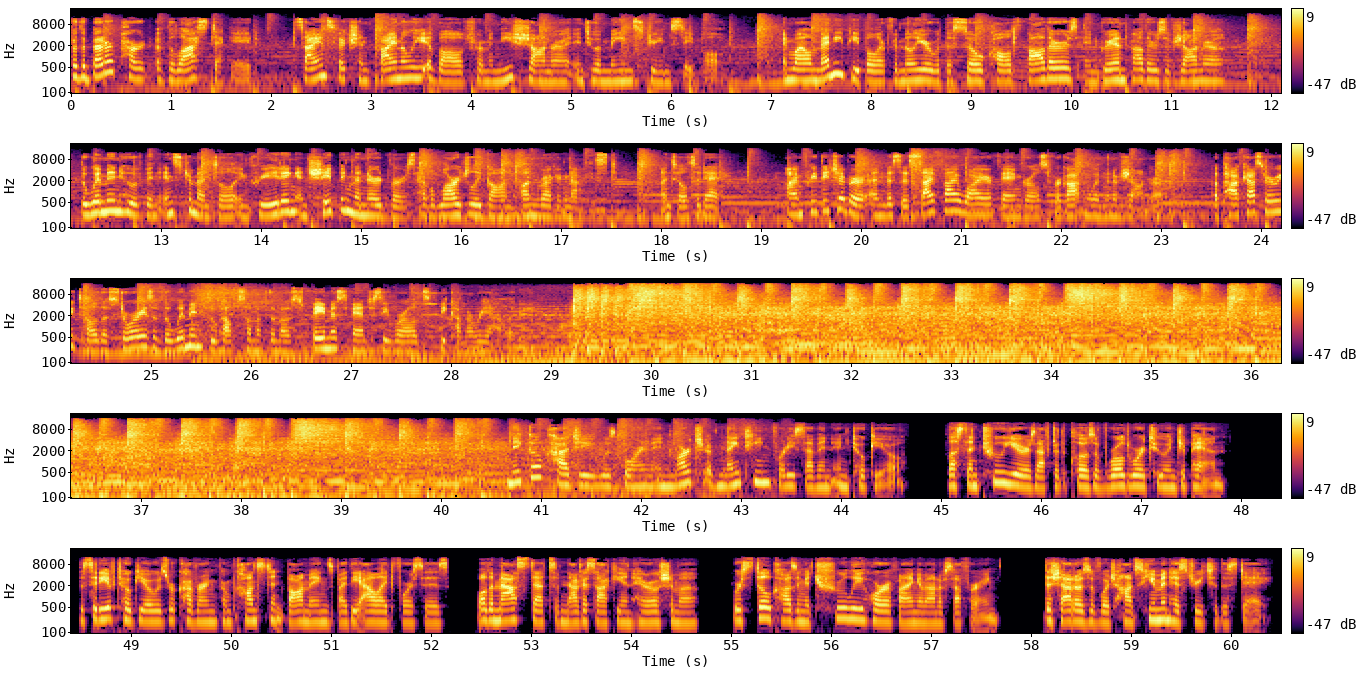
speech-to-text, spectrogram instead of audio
For the better part of the last decade, science fiction finally evolved from a niche genre into a mainstream staple. And while many people are familiar with the so called fathers and grandfathers of genre, the women who have been instrumental in creating and shaping the nerdverse have largely gone unrecognized until today. I'm Preeti Chhibber, and this is SYFY WIRE Fangirls Forgotten Women of Genre, a podcast where we tell the stories of the women who helped some of the most famous fantasy worlds become a reality. Meiko Kaji was born in March of 1947 in Tokyo, less than two years after the close of World War II in Japan. The city of Tokyo was recovering from constant bombings by the Allied forces, while the mass deaths of Nagasaki and Hiroshima were still causing a truly horrifying amount of suffering, the shadows of which haunts human history to this day.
